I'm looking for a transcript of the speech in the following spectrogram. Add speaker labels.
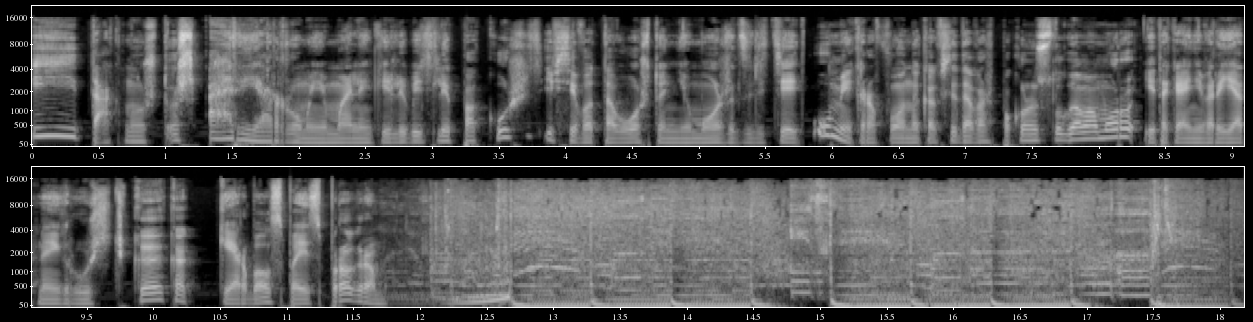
Speaker 1: Итак, ну что ж, ариару, мои маленькие любители покушать и всего того, что не может взлететь. У микрофона, как всегда, ваш покорный слуга Мамору и такая невероятная игрушечка, как Kerbal Space Program.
